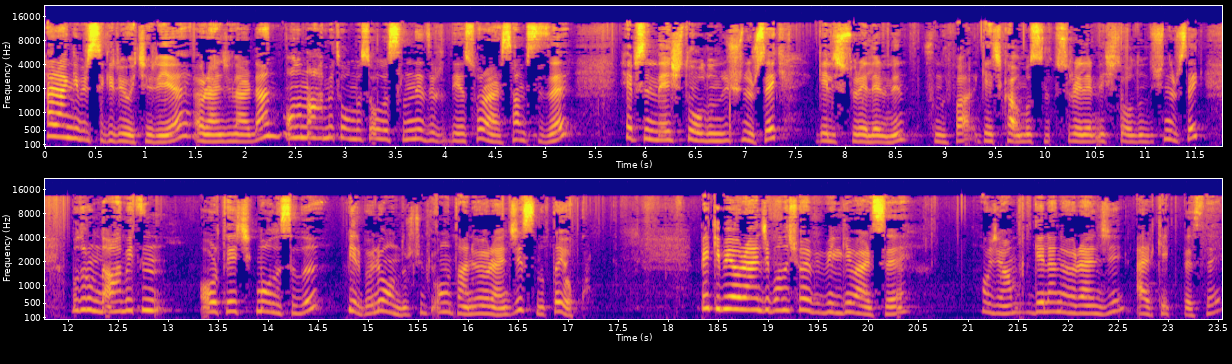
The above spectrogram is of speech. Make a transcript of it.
Herhangi birisi giriyor içeriye öğrencilerden. Onun Ahmet olması olasılığı nedir diye sorarsam size hepsinin de eşit olduğunu düşünürsek geliş sürelerinin sınıfa geç kalma sürelerinin eşit olduğunu düşünürsek bu durumda Ahmet'in ortaya çıkma olasılığı 1 bölü 10'dur. Çünkü 10 tane öğrenci sınıfta yok. Peki bir öğrenci bana şöyle bir bilgi verse, hocam gelen öğrenci erkek dese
